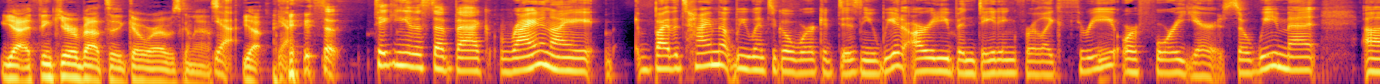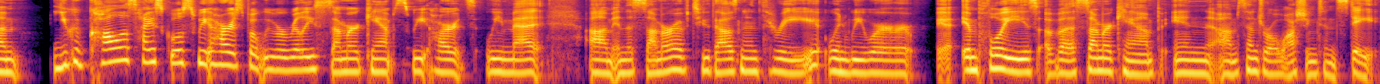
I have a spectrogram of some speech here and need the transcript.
Yeah, I think you're about to go where I was going to ask. Yeah. Yeah. Yeah. so taking it a step back, Ryan and I, by the time that we went to go work at Disney, we had already been dating for like three or four years. So we met. Um, you could call us high school sweethearts, but we were really summer camp sweethearts. We met um, in the summer of 2003 when we were eh, employees of a summer camp in um, central Washington state.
